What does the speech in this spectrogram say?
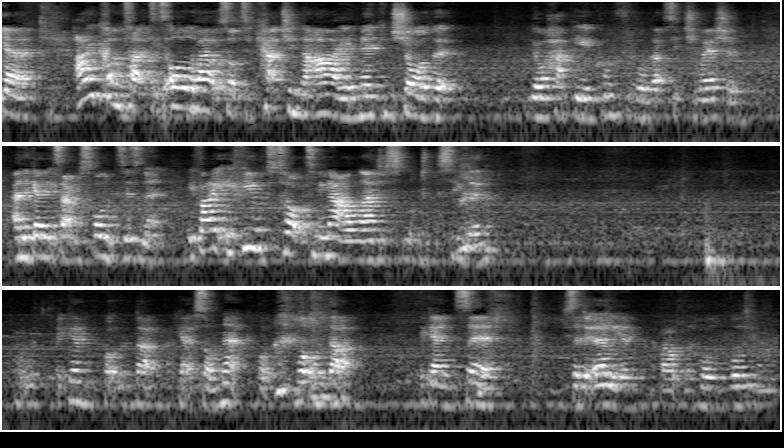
Yeah, eye contact is all about sort of catching the eye and making sure that you're happy and comfortable with that situation. And again, it's that response, isn't it? If I, if you were to talk to me now and I just looked at the ceiling, what would, again, what would that? I'd get a sore neck. But what would that again say? You said it earlier about the whole body language.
